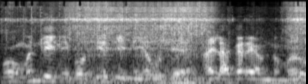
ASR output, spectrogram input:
બહુ મંદી ની બહુ તેજી ની એવું છે. હાલા કરે એમનો મળો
